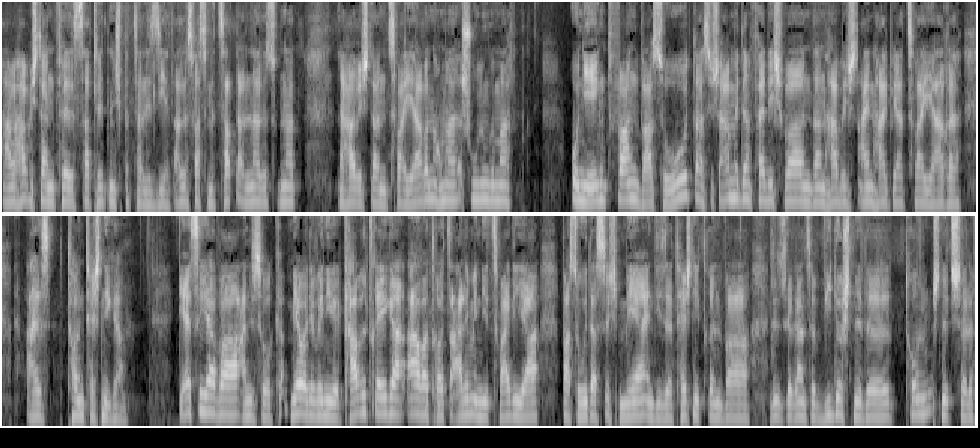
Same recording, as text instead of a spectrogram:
Aber habe ich dann für Satelliten spezialisiert. Alles, was mit Sat-Anlage zu tun hat. Da habe ich dann zwei Jahre nochmal Schulung gemacht. Und irgendwann war es so, dass ich auch mit dem fertig war. Und dann habe ich eineinhalb Jahre, zwei Jahre als Tontechniker. Die erste Jahr war eigentlich so mehr oder weniger Kabelträger, aber trotz allem in die zweite Jahr war es so, dass ich mehr in dieser Technik drin war, diese ganze Videoschnitte, Tonschnittstelle.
